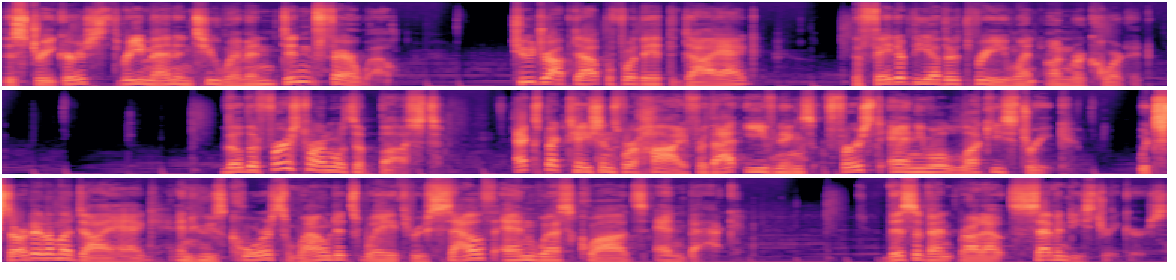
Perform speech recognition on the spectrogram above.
The streakers, three men and two women, didn't fare well. Two dropped out before they hit the Diag. The fate of the other three went unrecorded. Though the first run was a bust, expectations were high for that evening's first annual Lucky Streak which started on the Diag and whose course wound its way through South and West quads and back. This event brought out 70 streakers,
